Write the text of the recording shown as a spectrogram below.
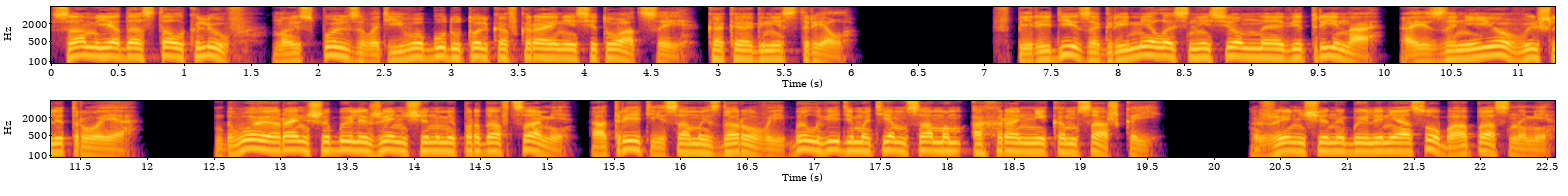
Сам я достал клюв, но использовать его буду только в крайней ситуации, как и огнестрел. Впереди загремела снесенная витрина, а из-за нее вышли трое. Двое раньше были женщинами-продавцами, а третий, самый здоровый, был, видимо, тем самым охранником Сашкой. Женщины были не особо опасными,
